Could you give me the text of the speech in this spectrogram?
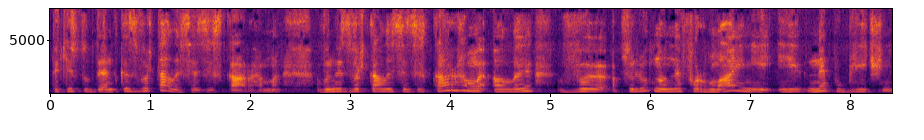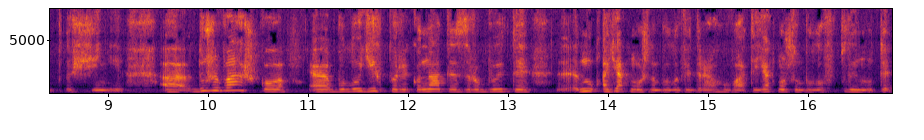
Такі студентки зверталися зі скаргами. Вони зверталися зі скаргами, але в абсолютно неформальній і непублічній площині. Е, Дуже важко е, було їх переконати зробити. е, Ну а як можна було відреагувати? Як можна було вплинути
